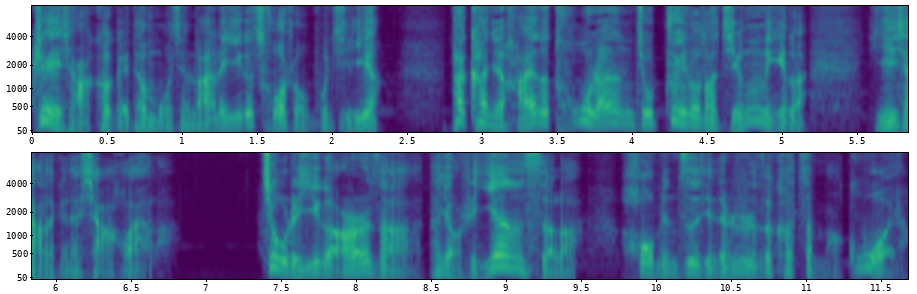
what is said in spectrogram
这下可给他母亲来了一个措手不及呀！他看见孩子突然就坠落到井里了，一下子给他吓坏了。就这一个儿子，他要是淹死了，后面自己的日子可怎么过呀？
